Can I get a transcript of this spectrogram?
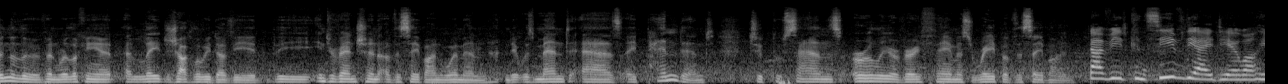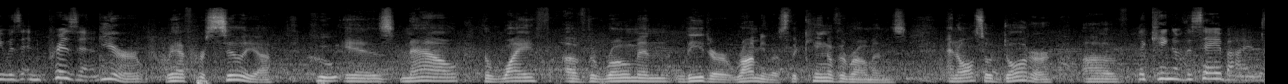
in the Louvre and we're looking at a late Jacques Louis David, the intervention of the Sabine women. And it was meant as a pendant to Poussin's earlier, very famous rape of the Sabine. David conceived the idea while he was in prison. Here we have Hersilia, who is now the wife of the Roman leader Romulus, the king of the Romans, and also daughter of the king of the Sabines.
